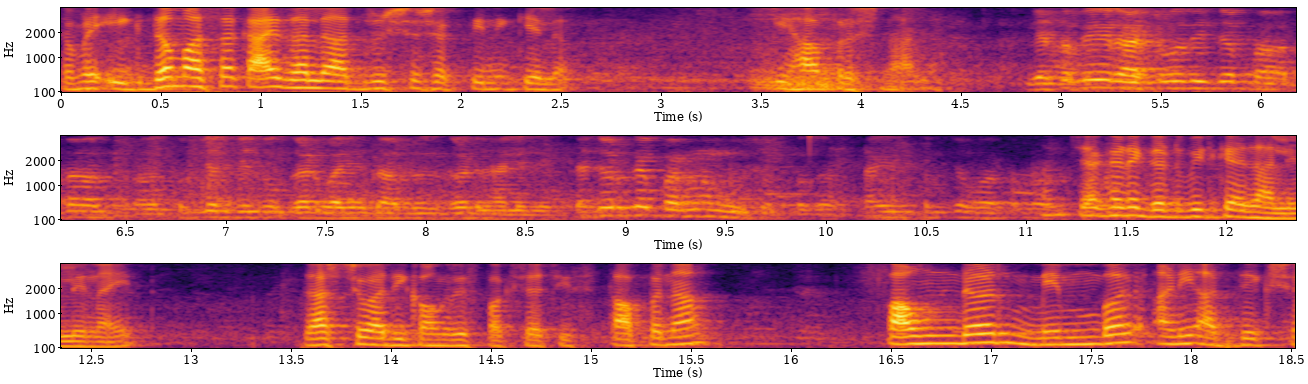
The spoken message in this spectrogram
त्यामुळे एकदम असं काय झालं अदृश्य शक्तीने केलं की हा प्रश्न आला. याचा काही राष्ट्रवादीच्या आता तुमच्यात जे तो गटबाजी चालू गट झालेले त्याच्यावर काही परिणाम होऊ शकतो का? काही तुमच्या आमच्याकडे गटबीट काय झालेले नाहीत. राष्ट्रवादी काँग्रेस पक्षाची स्थापना फाउंडर मेंबर आणि अध्यक्ष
